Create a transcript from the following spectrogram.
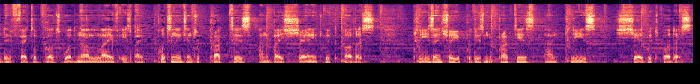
the effect of God's word in our life is by putting it into practice and by sharing it with others. Please ensure you put this into practice and please share it with others.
